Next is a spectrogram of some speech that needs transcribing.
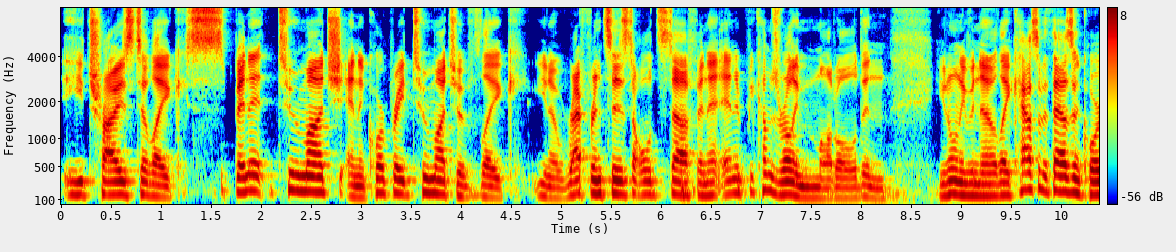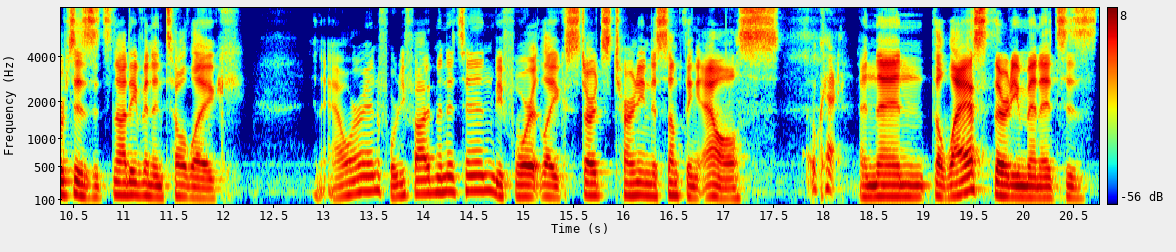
he tries to like spin it too much and incorporate too much of like you know references to old stuff, and it and it becomes really muddled, and you don't even know. Like House of a Thousand Corpses, it's not even until like an hour in, forty five minutes in, before it like starts turning to something else. Okay. And then the last 30 minutes is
